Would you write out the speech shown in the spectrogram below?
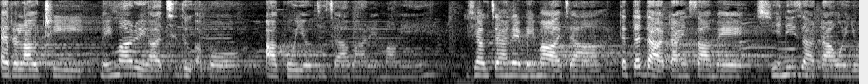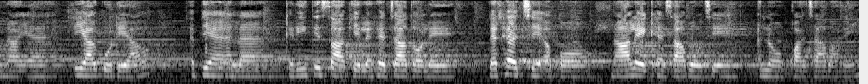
အဲ့ဒါလောက်ထိမိန်းမတွေဟာချစ်သူအပေါ်အာကိုယုံကြည်ကြပါတယ်မောင်ရင်ယောက်ျားနဲ့မိန်းမအကြားတသက်တာအတိုင်းစားမဲ့ရင်းနှီးစာတာဝန်ယူနိုင်ရန်တရားကိုတရားအပြန်အလှန်ဂရိတစ္ဆာဖြစ်လက်ထက်ကြတော့လဲ လက်ထက်ချင်းအပေါ်နားလေခန်းစားပုံချင်းအလွန်ကွာကြပါတယ်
